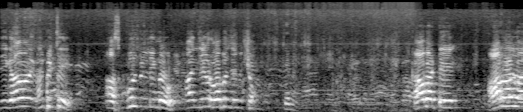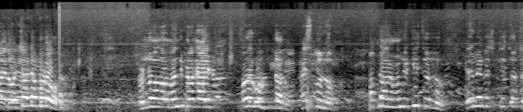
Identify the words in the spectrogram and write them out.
ఈ గ్రామానికి పిలిపించి ఆ స్కూల్ బిల్డింగ్ ఆయన దగ్గర ఓపెన్ చేయించాం కాబట్టి ఆ రోజు ఆయన వచ్చేటప్పుడు రెండు వందల మంది పిల్లకాయలు చదువుకుంటున్నారు హై స్కూల్లో పద్నాలుగు మంది టీచర్లు ఎలిమెంటరీ టీచర్స్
